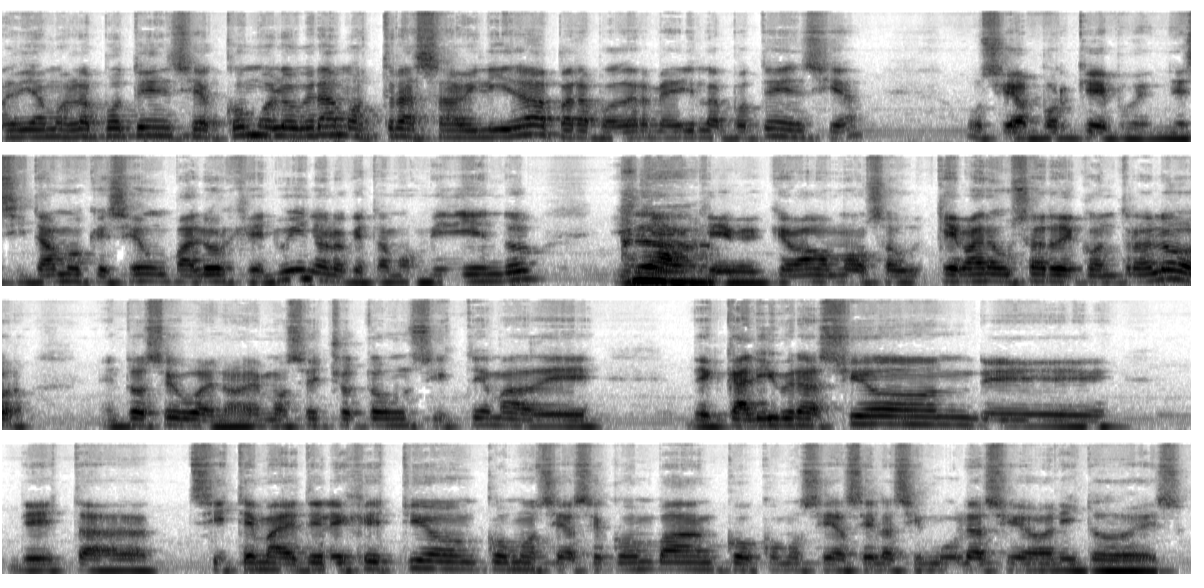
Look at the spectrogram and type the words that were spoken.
medíamos la potencia, cómo logramos trazabilidad para poder medir la potencia. O sea, ¿por qué? Pues necesitamos que sea un valor genuino lo que estamos midiendo y que, vamos que van a usar de contralor. Entonces, bueno, hemos hecho todo un sistema de, calibración, de, de este sistema de telegestión, cómo se hace con bancos, cómo se hace la simulación y todo eso.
